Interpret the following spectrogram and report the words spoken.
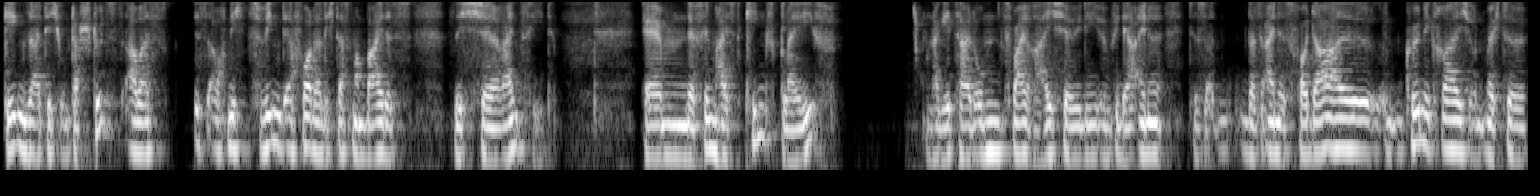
gegenseitig unterstützt, aber es ist auch nicht zwingend erforderlich, dass man beides sich äh, reinzieht. Ähm, der Film heißt Kingsglaive und da geht's halt um zwei Reiche, die irgendwie der eine, das, das eine ist feudal, ein Königreich und möchte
